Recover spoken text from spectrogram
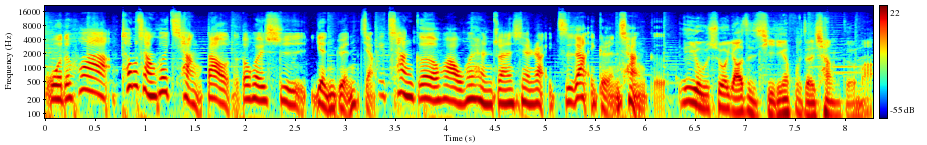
我的话，通常会抢到的都会是演员奖。唱歌的话，我会很专心，让只让一个人唱歌。例如说，姚子琪一定负责唱歌嘛？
